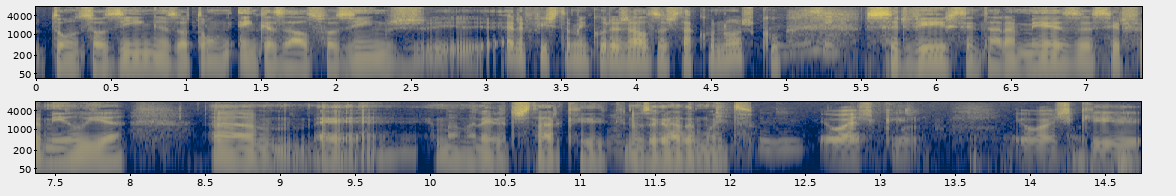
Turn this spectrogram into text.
estão sozinhas ou estão em casal sozinhos, eh, era fixe também encorajá-los a estar connosco, Sim. servir, sentar à mesa, ser família. Ahm, é uma maneira de estar que, que nos agrada muito. Eu acho que. Eu acho que.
